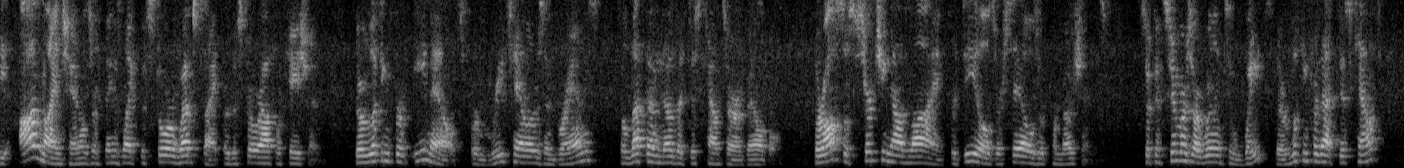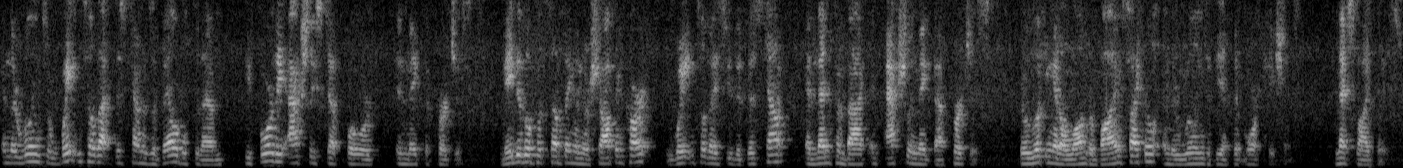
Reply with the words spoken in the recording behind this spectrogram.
The online channels are things like the store website or the store application. They're looking for emails from retailers and brands to let them know that discounts are available. They're also searching online for deals or sales or promotions. So consumers are willing to wait. They're looking for that discount and they're willing to wait until that discount is available to them before they actually step forward and make the purchase. Maybe they'll put something in their shopping cart, wait until they see the discount, and then come back and actually make that purchase. They're looking at a longer buying cycle and they're willing to be a bit more patient. Next slide, please.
